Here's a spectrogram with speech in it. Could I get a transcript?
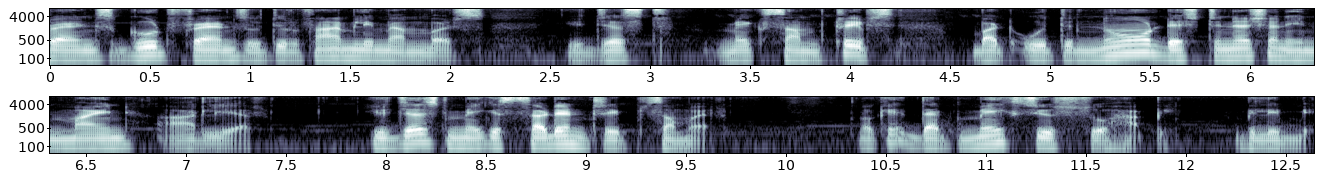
friends good friends with your family members. You just make some trips but with no destination in mind earlier. You just make a sudden trip somewhere. Okay, that makes you so happy, believe me.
